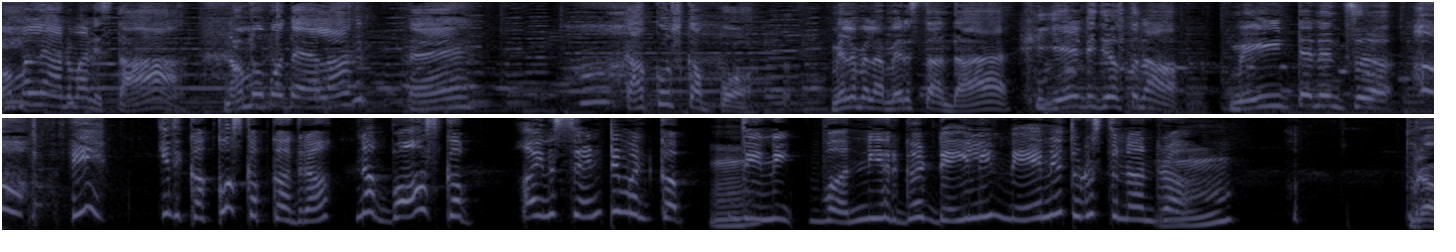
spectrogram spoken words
మమ్మల్ని అనుమానిస్తా? నమ్మపోతే ఎలా? ఏ? కక్కుస్ కప్పు. మిలమిల మెరుస్తాందా? ఏంటి చేస్తున్నావు? మెయింటెనెన్స్. ఏయ్, ఇది కక్కోస్ కప్ కాదురా. నా బాస్ కప్. ఆయన సెంటిమెంట్ కప్. దీన్ని వన్ ఇయర్గా డైలీ నేనే తుడుస్తున్నాను రా బ్రో.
